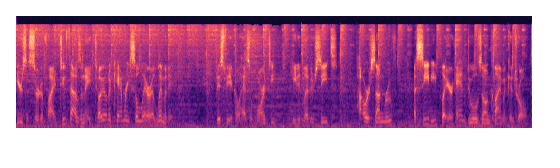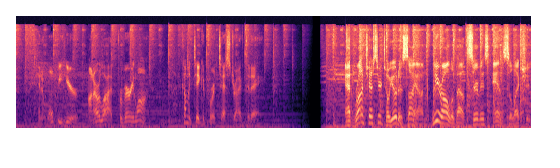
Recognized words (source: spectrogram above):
Here's a certified 2008 Toyota Camry Solara Limited. This vehicle has a warranty, heated leather seats, power sunroof, a CD player, and dual zone climate control. And it won't be here on our lot for very long. Come and take it for a test drive today. At Rochester Toyota Scion, we're all about service and selection.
